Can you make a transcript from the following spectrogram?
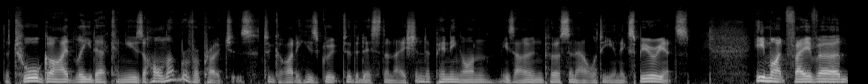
the tour guide leader can use a whole number of approaches to guiding his group to the destination depending on his own personality and experience. He might favour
